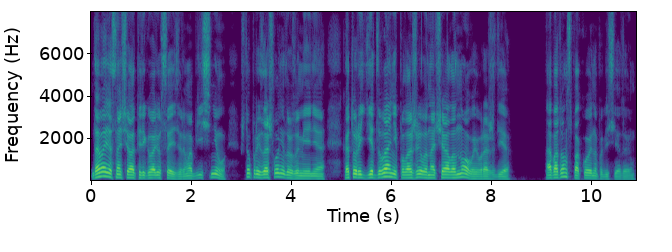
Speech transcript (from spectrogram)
Давай я сначала переговорю с Эйзером, объясню, что произошло недоразумение, которое едва не положило начало новой вражде, а потом спокойно побеседуем.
